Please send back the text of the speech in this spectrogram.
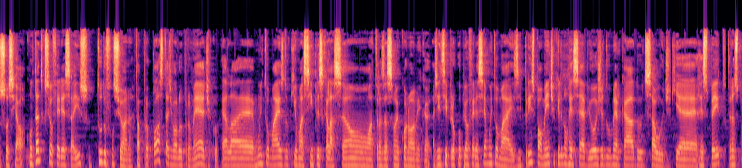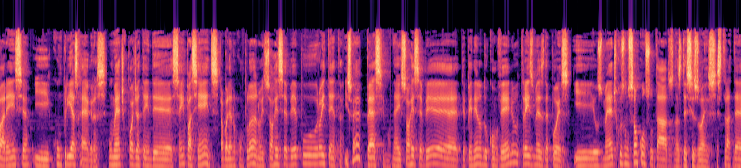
social. Contanto que se ofereça isso, tudo funciona. A proposta de valor para o médico, ela é muito mais do que uma simples escalação, a transação econômica. A gente se preocupa em oferecer muito mais e principalmente o que ele não recebe hoje do mercado de saúde, que é respeito, transparência e cumprir as regras. Um médico pode atender 100 pacientes trabalhando com plano e só receber por 80. Isso é péssimo, né? E só receber, dependendo do convênio, três meses depois. E os médicos não são consultados nas decisões estratégicas,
